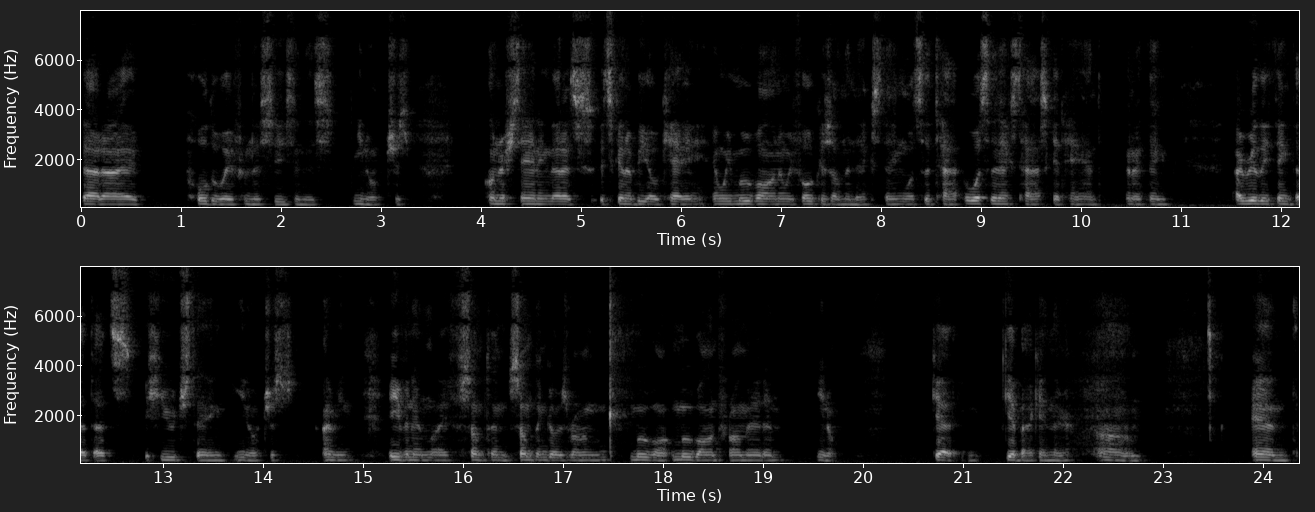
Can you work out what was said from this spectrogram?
that i pulled away from this season is you know just understanding that it's it's going to be okay and we move on and we focus on the next thing. What's the ta- what's the next task at hand? And i think i really think that that's a huge thing you know just i mean even in life something something goes wrong move on move on from it and you know get get back in there. Um, and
